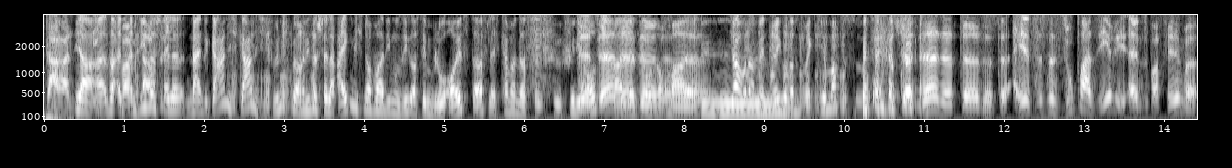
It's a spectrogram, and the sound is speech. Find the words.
Daran ist Ja, also an, an dieser. Stelle, nein, gar nicht, gar nicht. Ich wünsche mir auch an dieser Stelle eigentlich nochmal die Musik aus dem Blue Oyster. Vielleicht kann man das für, für die Ausstrahlversion nochmal. Ja, oder wenn Gregor das direkt hier macht, ist, oh, das ist Da, schön. Ey, es ist eine super Serie, äh, super Filme.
